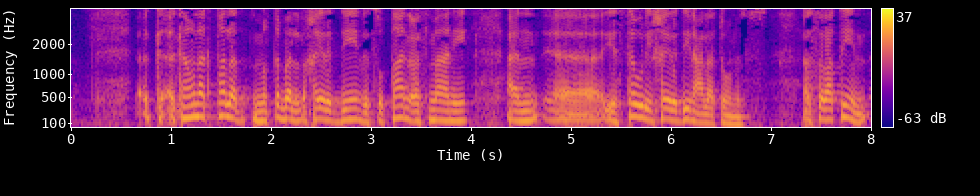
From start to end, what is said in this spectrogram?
كان هناك طلب من قبل خير الدين للسلطان العثماني أن آه، يستولي خير الدين على تونس. السلاطين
